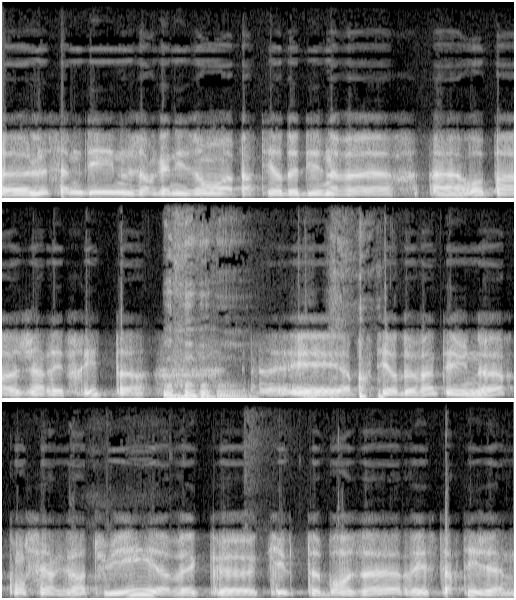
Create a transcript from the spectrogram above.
Euh, le samedi, nous organisons à partir de 19h un repas jarret frites. Et à partir de 21h, concert gratuit avec Kilt Brother et Startigen.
